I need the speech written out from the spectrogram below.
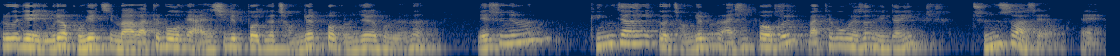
그리고 이제 우리가 보겠지만 마태복음의 안식일법이나 정결법 논쟁을 보면은 예수님은 굉장히 그 정결법 안식법을 마태복음에서는 굉장히 준수하세요. 예.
